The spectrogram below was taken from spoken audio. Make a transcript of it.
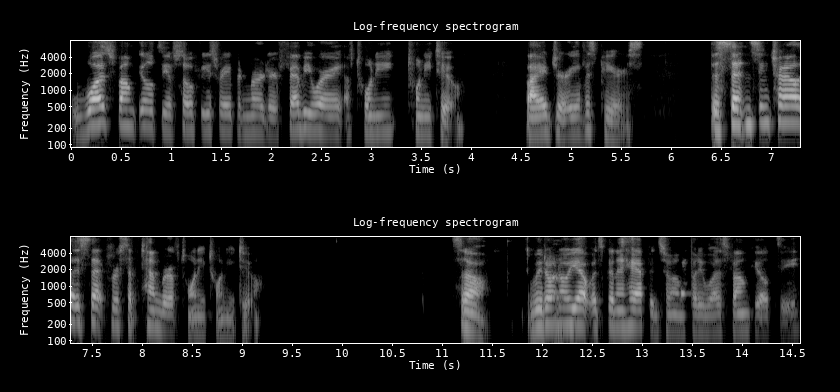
was found guilty of Sophie's rape and murder February of 2022 by a jury of his peers. The sentencing trial is set for September of 2022. So we don't know yet what's going to happen to him, but he was found guilty.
